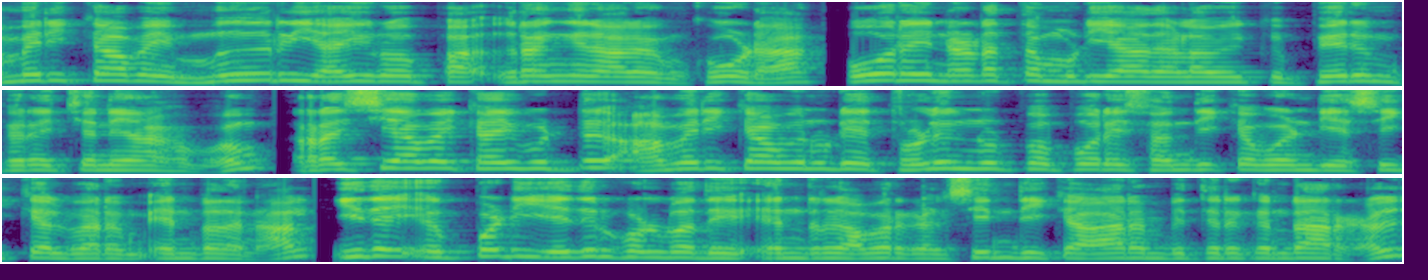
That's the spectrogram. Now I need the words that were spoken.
அமெரிக்காவை மீறி ஐரோப்பா இறங்கினாலும் கூட போரை நடத்த முடியாத அளவுக்கு பெரும் பிரச்சனையாகவும் ரஷ்யாவை கைவிட்டு அமெரிக்காவினுடைய தொழில்நுட்ப போரை சந்திக்க வேண்டிய சிக்கல் வரும் என்பதனால் இதை எப்படி எதிர்கொள்வது என்று அவர்கள் சிந்திக்க ஆரம்பித்திருக்கின்றார்கள்.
